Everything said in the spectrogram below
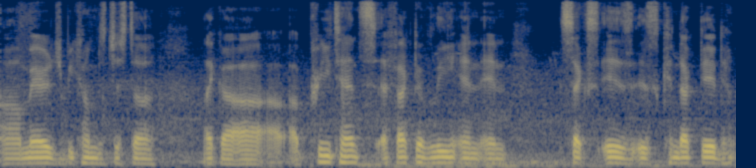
uh, marriage becomes just a like a, a, pretense, effectively, and and sex is is conducted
